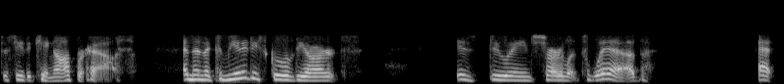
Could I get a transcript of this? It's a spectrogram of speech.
to see the King Opera House. And then the Community School of the Arts is doing Charlotte's Web, at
